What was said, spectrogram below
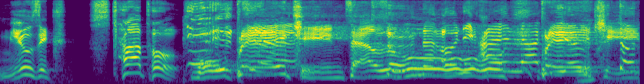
ミュージックスタート Breaking the law Breaking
